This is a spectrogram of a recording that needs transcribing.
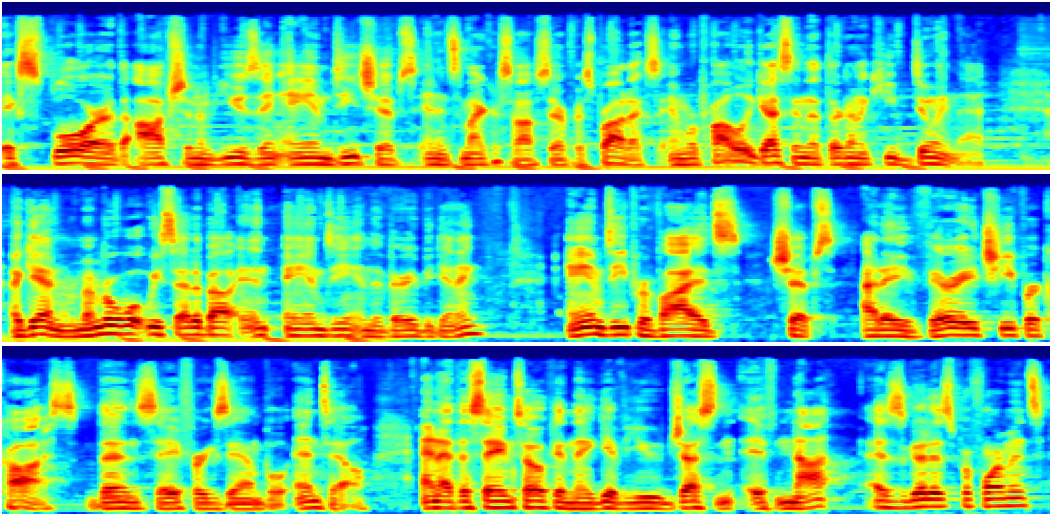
explore the option of using AMD chips in its Microsoft Surface products, and we're probably guessing that they're going to keep doing that. Again, remember what we said about AMD in the very beginning? AMD provides chips at a very cheaper cost than, say, for example, Intel. And at the same token, they give you just, if not as good as performance,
